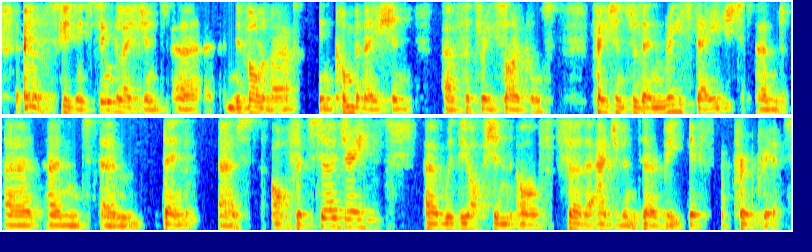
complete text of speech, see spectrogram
excuse me, single agent uh, nivolumab in combination uh, for three cycles. Patients were then restaged and, uh, and um, then offered surgery uh, with the option of further adjuvant therapy if appropriate.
